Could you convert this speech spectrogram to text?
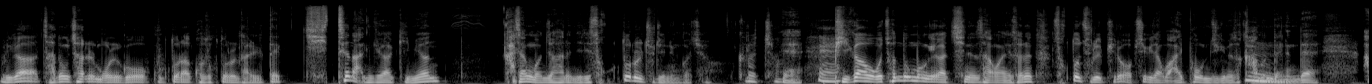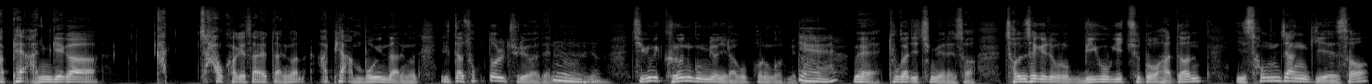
우리가 자동차를 몰고 국도나 고속도로를 달릴 때 짙은 안개가 끼면 가장 먼저 하는 일이 속도를 줄이는 거죠. 그렇죠. 예. 예. 비가 오고 천둥번개가 치는 상황에서는 속도 줄일 필요 없이 그냥 와이퍼 움직이면서 가면 음. 되는데 앞에 안개가 가- 자욱하게 쌓였다는 건 앞이 안 보인다는 건 일단 속도를 줄여야 되는 음. 거거든요. 지금이 그런 국면이라고 보는 겁니다. 예. 왜? 두 가지 측면에서 전 세계적으로 미국이 주도하던 이 성장기에서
